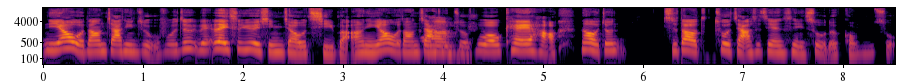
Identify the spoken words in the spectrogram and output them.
你要我当家庭主妇，就类似月薪娇妻吧。啊，你要我当家庭主妇、嗯、，OK，好，那我就知道做家事这件事情是我的工作。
